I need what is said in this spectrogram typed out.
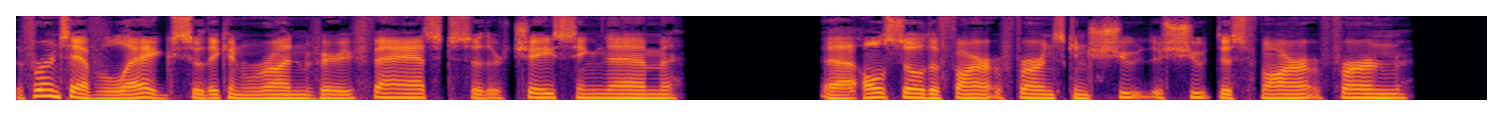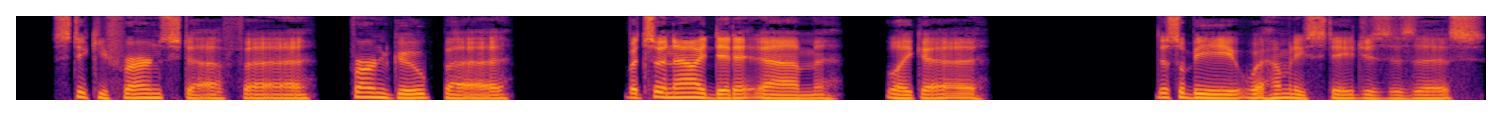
The ferns have legs, so they can run very fast. So they're chasing them. Uh, also, the far, ferns can shoot shoot this far, fern, sticky fern stuff, uh, fern goop. Uh, but so now I did it. Um, like uh, this will be what, how many stages is this?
